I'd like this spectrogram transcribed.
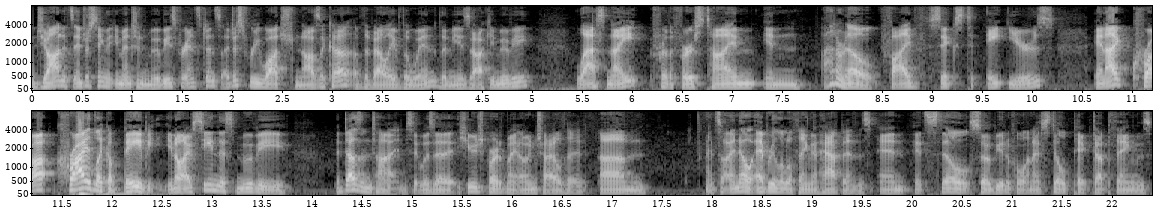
John, it's interesting that you mentioned movies. For instance, I just rewatched Nausicaa of the Valley of the Wind, the Miyazaki movie, last night for the first time in I don't know five, six to eight years, and I cry- cried like a baby. You know, I've seen this movie a dozen times. It was a huge part of my own childhood. Um, and so I know every little thing that happens, and it's still so beautiful, and I still picked up things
